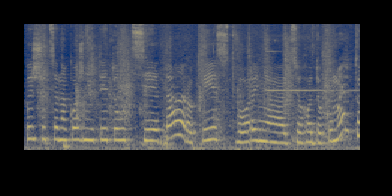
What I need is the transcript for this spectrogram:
пишуться на кожній титулці, та роки створення цього документу.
